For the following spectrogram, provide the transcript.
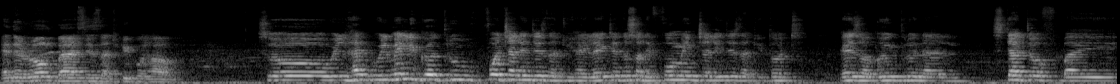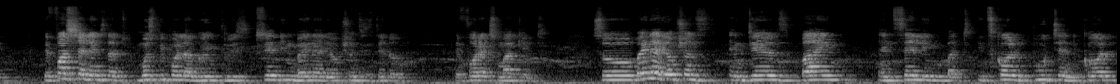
and the wrong biases that people have. So we'll have, we'll mainly go through four challenges that we highlighted. Those are the four main challenges that we thought guys were going through, and I'll start off by the first challenge that most people are going through is trading binary options instead of the forex market. So binary options entails buying and selling, but it's called put and call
